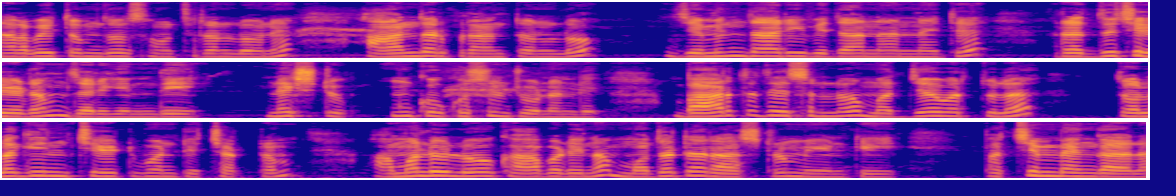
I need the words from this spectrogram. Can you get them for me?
నలభై తొమ్మిదో సంవత్సరంలోనే ఆంధ్ర ప్రాంతంలో జమీందారీ విధానాన్ని అయితే రద్దు చేయడం జరిగింది. నెక్స్ట్ ఇంకో క్వశ్చన్ చూడండి. భారతదేశంలో మధ్యవర్తుల తొలగించేటువంటి చట్టం అమలులో కాబడిన మొదట రాష్ట్రం ఏంటి? పశ్చిమ బెంగాల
